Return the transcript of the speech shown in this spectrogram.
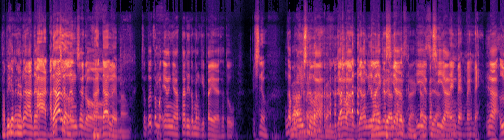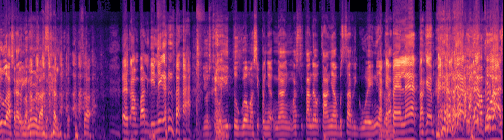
Tapi kadang-kadang ada Ada, ada, challenge-nya dong. Ada loh emang. Contoh teman yang nyata di teman kita ya satu. Wisnu. Enggak Enggak, bukan Wisnu lah. bukan. Janganlah, jangan dia kasihan. lah, Iya, kasihan. Beng beng beng beng. Enggak, lu lah sekali ini. Lu lah sekali. So- Eh tampan gini kan Pak. Justru itu gua masih penya, masih tanda tanya besar di gue ini Pakai adalah pelet, pakai pelet. Udah puas,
